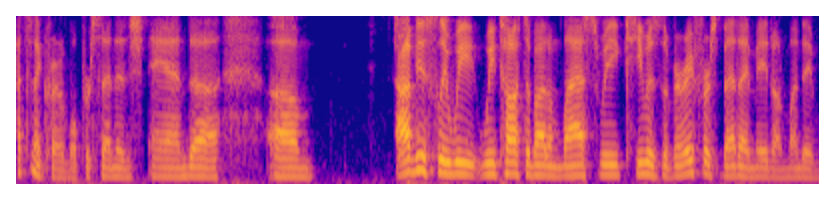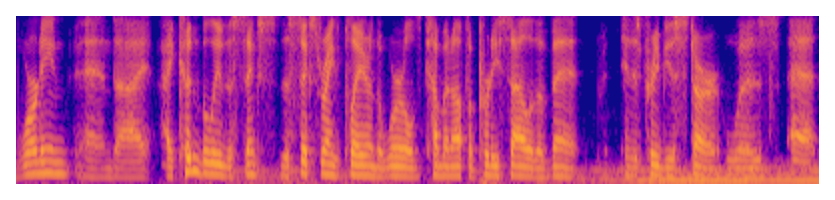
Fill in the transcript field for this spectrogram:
that's an incredible percentage, and uh, um, obviously we we talked about him last week. He was the very first bet I made on Monday morning, and I I couldn't believe the sixth the sixth ranked player in the world coming off a pretty solid event in his previous start was at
